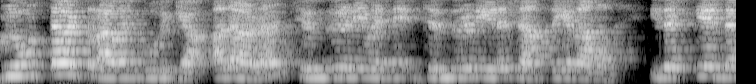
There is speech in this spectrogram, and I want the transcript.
ഗ്ലൂട്ട ട്രാവൻകൂറിക്ക അതാണ് ചെന്തുരുണി വന്യ ചെന്തുരുണിയുടെ ശാസ്ത്രീയ നാമം. ഇതൊക്കെ എന്റെ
